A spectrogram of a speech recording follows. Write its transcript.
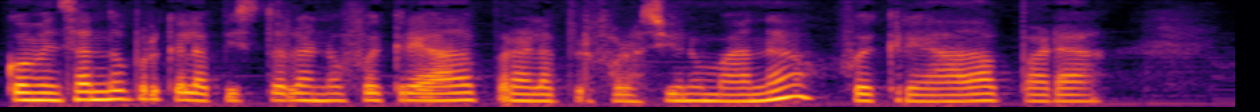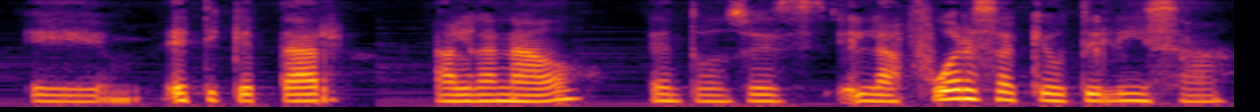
comenzando porque la pistola no fue creada para la perforación humana, fue creada para eh, etiquetar al ganado, entonces la fuerza que utiliza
